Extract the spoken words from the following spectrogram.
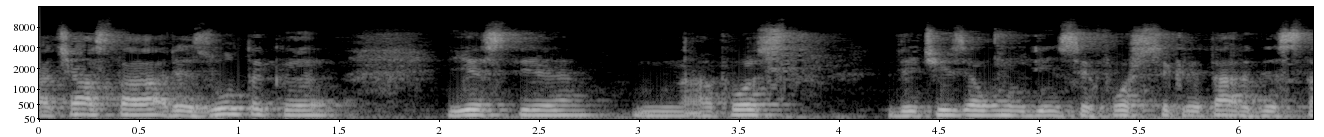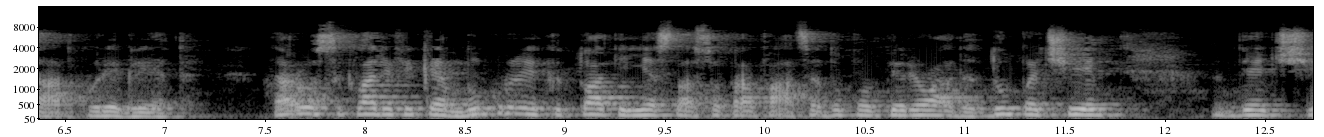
aceasta rezultă că este, a fost decizia unul din foști secretari de stat, cu regret. Dar o să clarificăm lucrurile că toate ies la suprafață după o perioadă, după ce deci,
